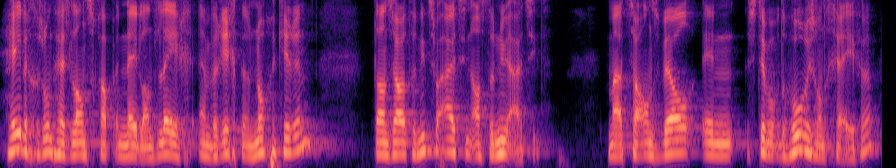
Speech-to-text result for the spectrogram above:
hele gezondheidslandschap in Nederland leeg en we richten het nog een keer in, dan zou het er niet zo uitzien als het er nu uitziet. Maar het zou ons wel een stip op de horizon geven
